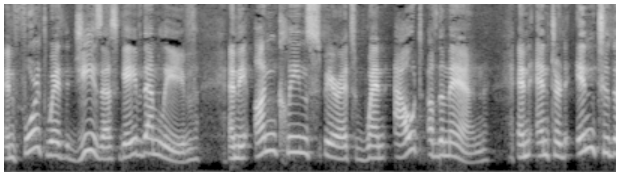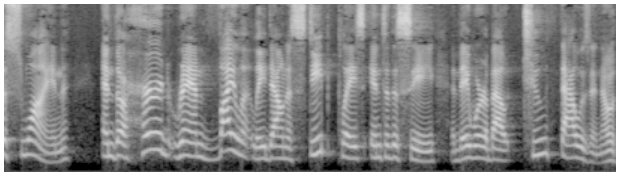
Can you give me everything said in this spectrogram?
And forthwith Jesus gave them leave, and the unclean spirits went out of the man and entered into the swine, and the herd ran violently down a steep place into the sea, and they were about 2,000. Now,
